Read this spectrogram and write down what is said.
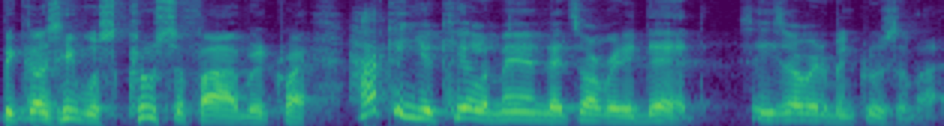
because he was crucified with Christ. How can you kill a man that's already dead? See, he's already been crucified.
